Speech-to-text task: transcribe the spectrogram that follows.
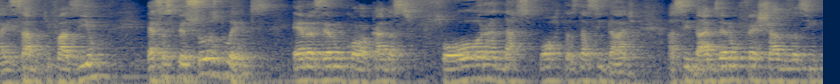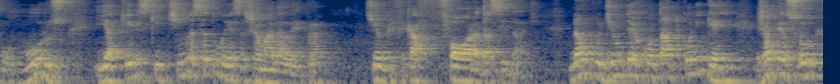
Aí sabe o que faziam? Essas pessoas doentes, elas eram colocadas fora das portas da cidade. As cidades eram fechadas assim por muros e aqueles que tinham essa doença chamada lepra tinham que ficar fora da cidade. Não podiam ter contato com ninguém. Já pensou?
